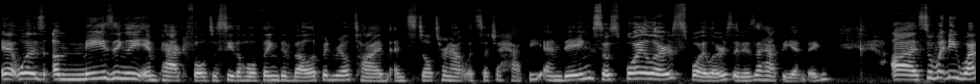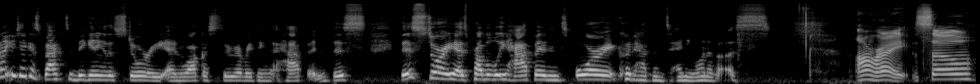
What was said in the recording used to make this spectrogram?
It was amazingly impactful to see the whole thing develop in real time and still turn out with such a happy ending. So, spoilers, spoilers, it is a happy ending. Uh, so Whitney, why don't you take us back to the beginning of the story and walk us through everything that happened? This this story has probably happened, or it could happen to any one of us. All right. So,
